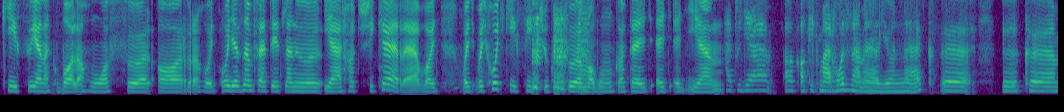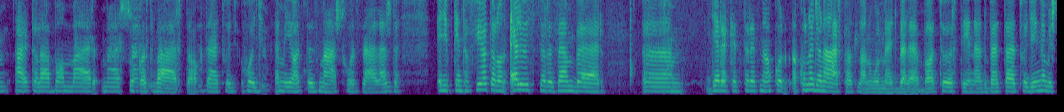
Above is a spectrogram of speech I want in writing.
készüljenek valahol föl arra, hogy, hogy ez nem feltétlenül járhat sikerre, vagy, vagy, vagy hogy készítsük föl magunkat egy, egy, egy ilyen... Hát ugye, akik már hozzám eljönnek, ők általában már, már sokat vártak, tehát hogy, hogy emiatt ez más hozzáállás, de egyébként ha fiatalon először az ember gyereket szeretne, akkor, akkor nagyon ártatlanul megy bele ebbe a történetbe. Tehát, hogy én nem is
